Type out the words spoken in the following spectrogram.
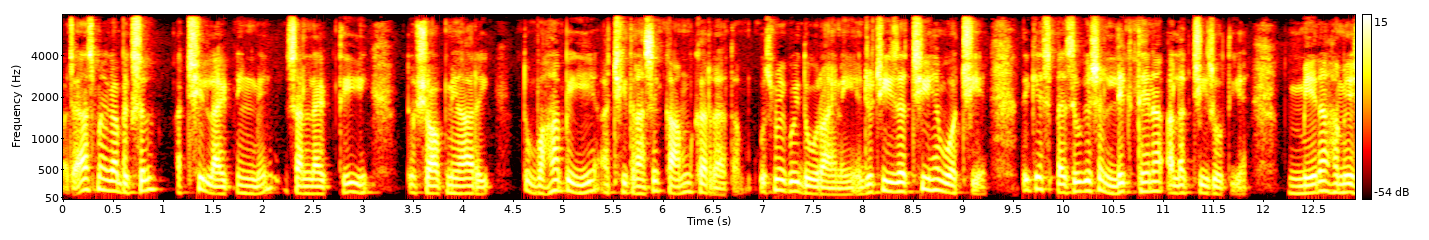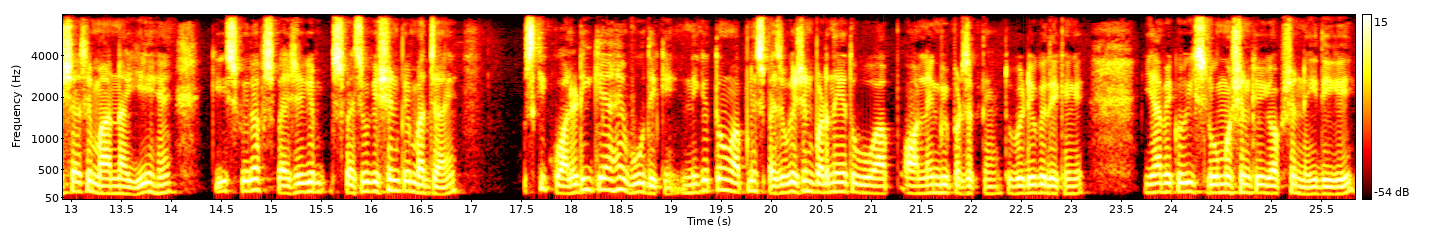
पचास मेगापिक्सल, अच्छी लाइटनिंग में सनलाइट थी तो शॉप में आ रही। तो वहाँ पे ये अच्छी तरह से काम कर रहा था। उसमें कोई दो राय नहीं है। जो चीज़ अच्छी है, वो अच्छी है। देखिए स्पेसिफिकेशन लिख देना अलग चीज़ होती है। मेरा हमेशा से मानना ये है कि सिर्फ़ स्पेसिफिकेशन पे मत जाएँ। उसकी क्वालिटी क्या है, वो देखें। नहीं तो अपने स्पेसिफिकेशन पढ़ने हैं तो वो आप ऑनलाइन भी पढ़ सकते हैं तो वीडियो को देखेंगे। यहाँ पे कोई स्लो मोशन की ऑप्शन नहीं दी गई।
